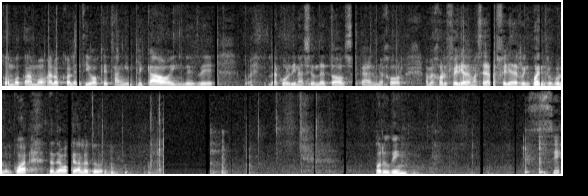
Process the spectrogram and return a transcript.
convocamos a los colectivos que están implicados y desde pues, la coordinación de todos sacar mejor, la mejor feria, además será la feria de reencuentro, con lo cual tendremos que darlo todo. Por Udín. Sí.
